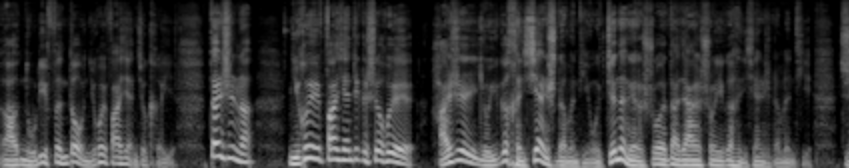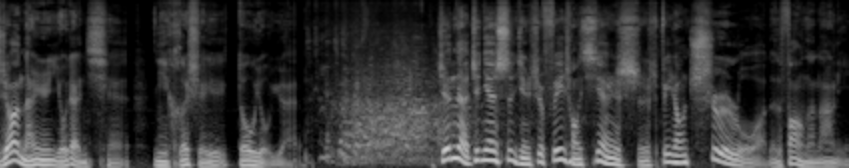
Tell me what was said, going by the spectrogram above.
啊，努力奋斗，你会发现就可以。但是呢，你会发现这个社会还是有一个很现实的问题。我真的给说大家说一个很现实的问题：只要男人有点钱，你和谁都有缘。真的，这件事情是非常现实、非常赤裸的放在那里。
